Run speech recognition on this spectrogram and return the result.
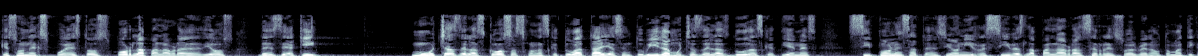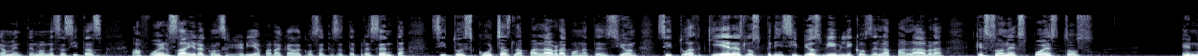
que son expuestos por la palabra de Dios desde aquí. Muchas de las cosas con las que tú batallas en tu vida, muchas de las dudas que tienes, si pones atención y recibes la palabra, se resuelven automáticamente. No necesitas a fuerza ir a consejería para cada cosa que se te presenta. Si tú escuchas la palabra con atención, si tú adquieres los principios bíblicos de la palabra que son expuestos en,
